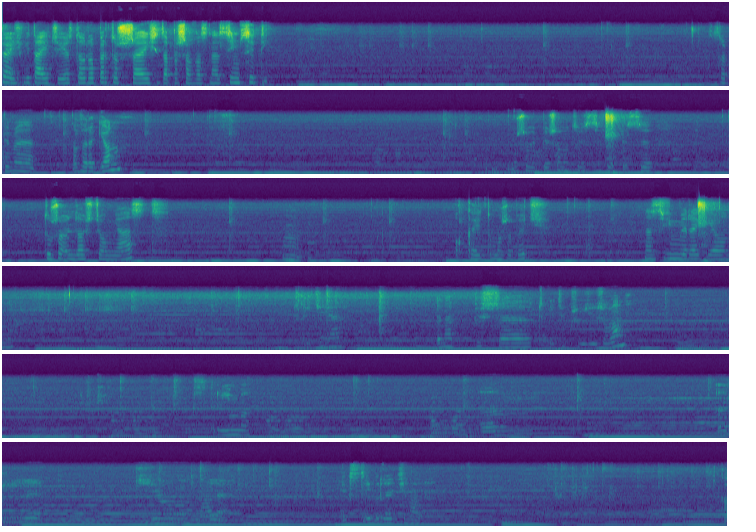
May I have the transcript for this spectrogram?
Cześć, witajcie, jestem Roberto 6, zapraszam was na SimCity. Zrobimy nowy region. Może wybierzemy coś z, z dużą ilością miast. Hmm. Okej, to może być. Nazwijmy region.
